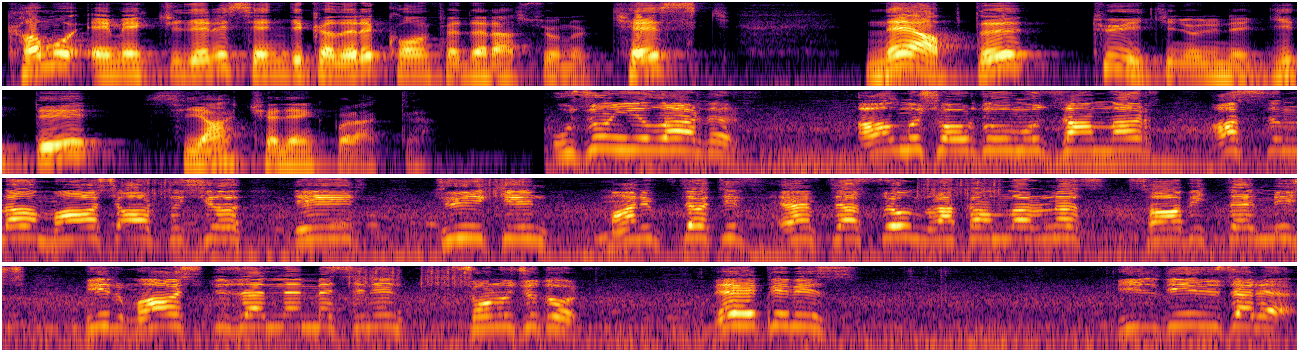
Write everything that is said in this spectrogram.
Kamu Emekçileri Sendikaları Konfederasyonu KESK ne yaptı? TÜİK'in önüne gitti, siyah çelenk bıraktı. Uzun yıllardır almış olduğumuz zamlar aslında maaş artışı değil, TÜİK'in manipülatif enflasyon rakamlarına sabitlenmiş bir maaş düzenlenmesinin sonucudur. Ve hepimiz bildiği üzere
